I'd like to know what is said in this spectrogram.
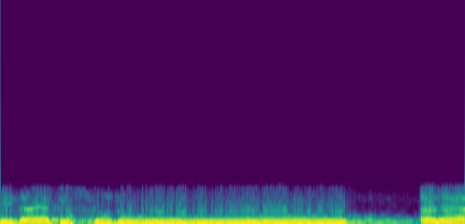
بذات الصدور. ألا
